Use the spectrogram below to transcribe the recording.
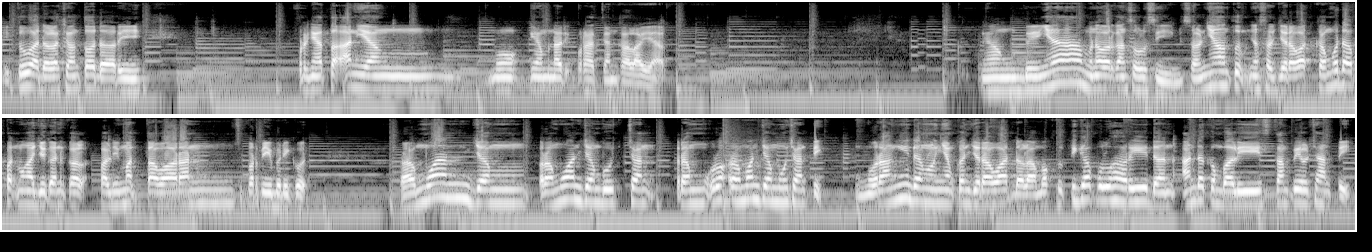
Itu adalah contoh dari pernyataan yang yang menarik perhatian kalayak. Yang B-nya menawarkan solusi. Misalnya untuk menyasar jerawat, kamu dapat mengajukan kalimat tawaran seperti berikut. Ramuan jam ramuan jambu can, ramu, ramuan jamu cantik mengurangi dan melenyapkan jerawat dalam waktu 30 hari dan Anda kembali tampil cantik.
